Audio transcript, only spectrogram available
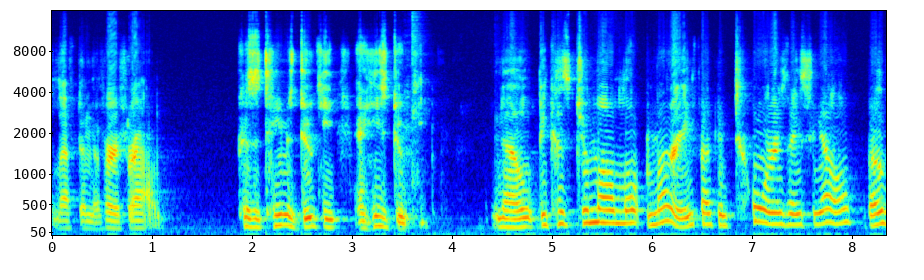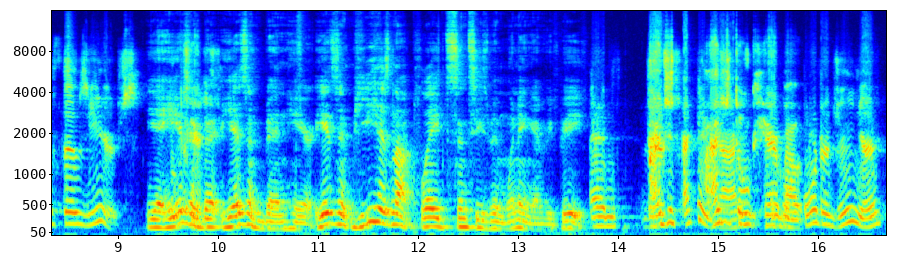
left in the first round. Because the team is Dookie and he's Dookie. No, because Jamal Murray fucking tore his ACL both those years, yeah, he Who hasn't been. He hasn't been here. He hasn't. He has not played since he's been winning MVP. and I just- second I just don't care about- Porter Jr.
